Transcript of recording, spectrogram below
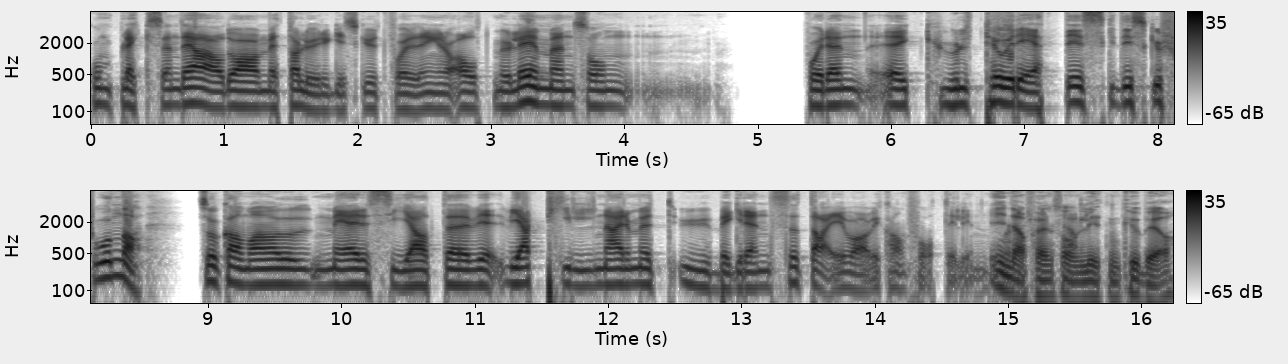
kompleks enn det. Da. og Du har metallurgiske utfordringer og alt mulig, men sånn For en eh, kul teoretisk diskusjon, da, så kan man jo mer si at eh, vi, vi er tilnærmet ubegrenset da, i hva vi kan få til innenfor. Innenfor en sånn liten kubbe, ja.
